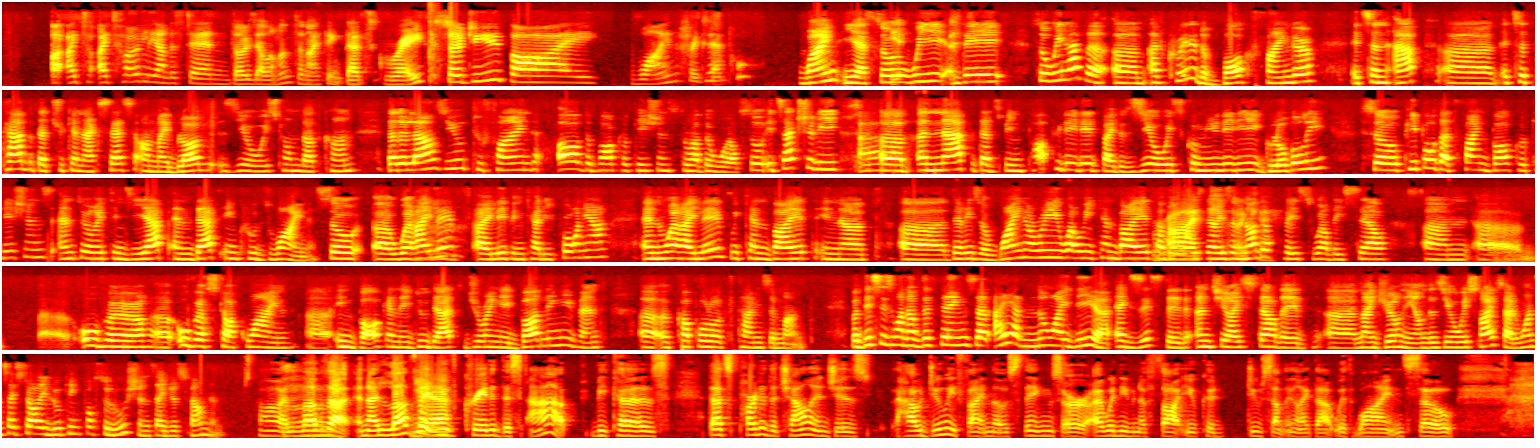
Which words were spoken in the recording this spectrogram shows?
I, I, t- I totally understand those elements, and I think that's great. So, do you buy wine, for example? Wine, yes. So Yeah. we they so we have a um, I've created a bulk finder. It's an app. Uh, it's a tab that you can access on my blog zerowastehome.com, that allows you to find all the bulk locations throughout the world. So it's actually uh, an app that's been populated by the zero waste community globally. So people that find bulk locations enter it in the app, and that includes wine. So uh, where I live, I live in California, and where I live, we can buy it in. A, uh, there is a winery where we can buy it. Otherwise, Right, there is another okay. place where they sell um, um, uh, over uh, overstock wine uh, in bulk, and they do that during a bottling event uh, a couple of times a month. But this is one of the things that I had no idea existed until I started uh, my journey on the zero waste lifestyle. Once I started looking for solutions, I just found them. Oh, I love that. And I love that you've created this app because that's part of the challenge is how do we find those things or I wouldn't even have thought you could do something like that with wine. So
